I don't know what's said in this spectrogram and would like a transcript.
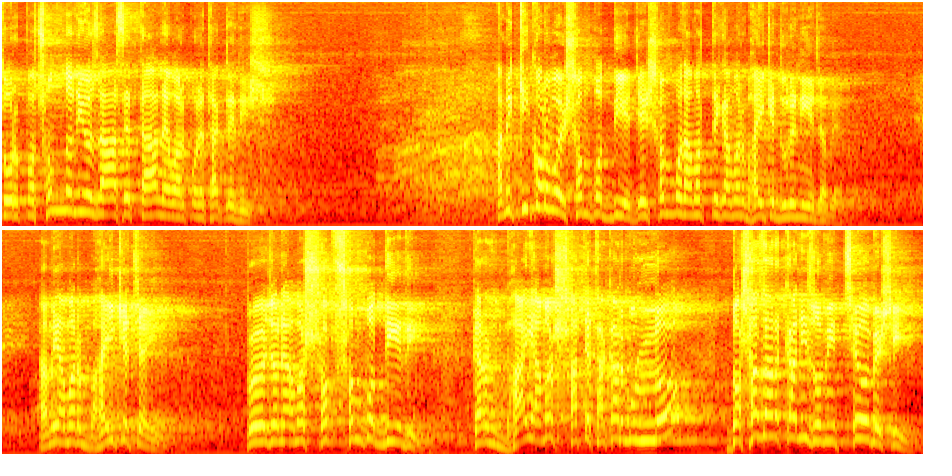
তোর পছন্দনীয় যা আছে তা নেওয়ার পরে থাকলে দিস। আমি কি করব এই সম্পদ দিয়ে? যে সম্পদ আমার থেকে আমার ভাইকে দূরে নিয়ে যাবে। আমি আমার ভাইকে চাই। প্রয়োজনে আমার সব সম্পদ দিয়ে দিই। কারণ ভাই আমার সাথে থাকার মূল্য দশ হাজার কানি জমির চেয়েও বেশি।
